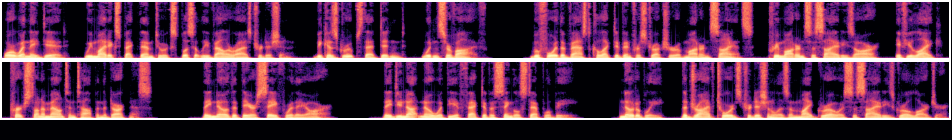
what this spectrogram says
Or when they did, we might expect them to explicitly valorize tradition, because groups that didn't, wouldn't survive. Before the vast collective infrastructure of modern science, pre modern societies are, if you like, perched on a mountaintop in the darkness. They know that they are safe where they are. They do not know what the effect of a single step will be. Notably, the drive towards traditionalism might grow as societies grow larger.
